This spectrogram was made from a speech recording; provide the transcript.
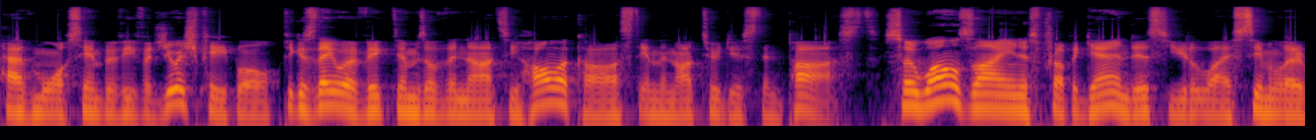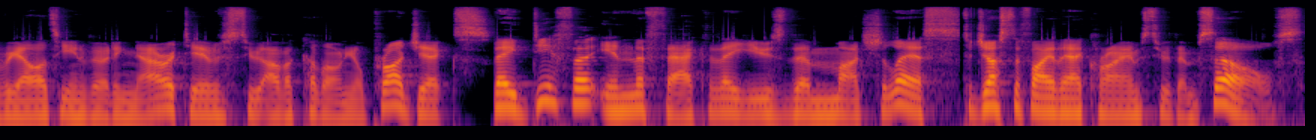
have more sympathy for Jewish people because they were victims of the Nazi Holocaust in the not too distant past. So while Zionist propagandists utilize similar reality inverting narratives to other colonial projects, they differ in the fact that they use them much less to justify their crimes to themselves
